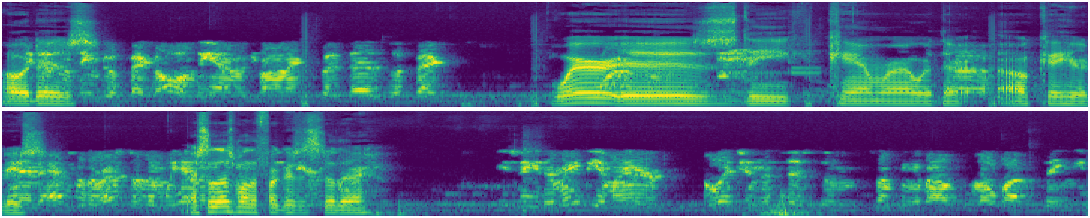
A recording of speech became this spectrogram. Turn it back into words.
Oh, it doesn't is. seem to affect all of the animatronics, but it does affect. Where is the camera? Where they're? Uh, okay, here it is. And as for the rest of them, we Oh, have. so those motherfuckers are still there. You see, there may be a minor glitch in the system, something about the robot seeing you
